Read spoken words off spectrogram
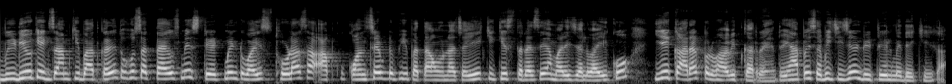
वीडियो के एग्ज़ाम की बात करें तो हो सकता है उसमें स्टेटमेंट वाइज थोड़ा सा आपको कॉन्सेप्ट भी पता होना चाहिए कि किस तरह से हमारी जलवायु को ये कारक प्रभावित कर रहे हैं। तो यहाँ पर सभी चीज़ें डिटेल में देखिएगा।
